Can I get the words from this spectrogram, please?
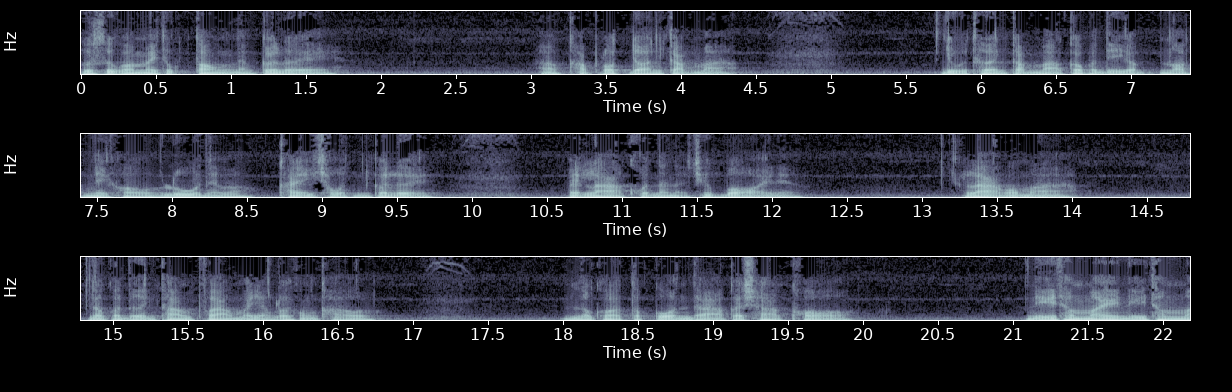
รู้สึกว่าไม่ถูกต้องนะก็เลย ขับรถย้อนกลับมา อยู่เทินกลับมาก็พอดีกับน็อตนี่เขารู้เนี่ยว่า ใครชนก็เลย ไปลากคนนั้นนะชื่อบอยเนี่ย ลากออกมา แล้วก็เดินข้ามฟากมาอย่างรถของเขา แล้วก็ตะโกนด่ากระชากคอ หนีทำไม หนีทำไม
